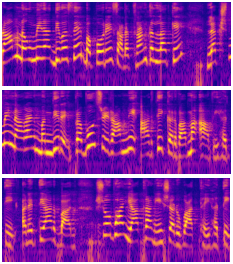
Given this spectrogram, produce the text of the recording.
રામનવમીના દિવસે બપોરે સાડા ત્રણ કલાકે લક્ષ્મી નારાયણ મંદિરે પ્રભુ શ્રી રામની આરતી કરવામાં આવી હતી અને ત્યારબાદ શોભાયાત્રાની શરૂઆત થઈ હતી.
